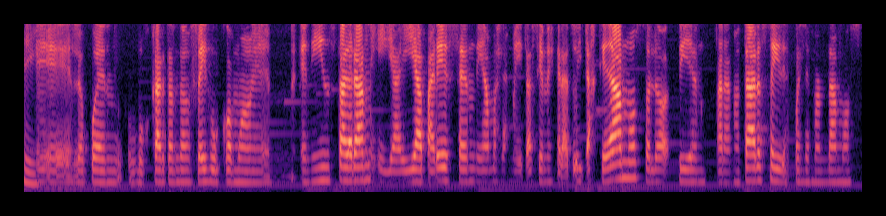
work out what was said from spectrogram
Eh, lo pueden buscar tanto en Facebook como en, en Instagram y ahí aparecen, digamos, las meditaciones gratuitas que damos. Solo piden para anotarse y después les mandamos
